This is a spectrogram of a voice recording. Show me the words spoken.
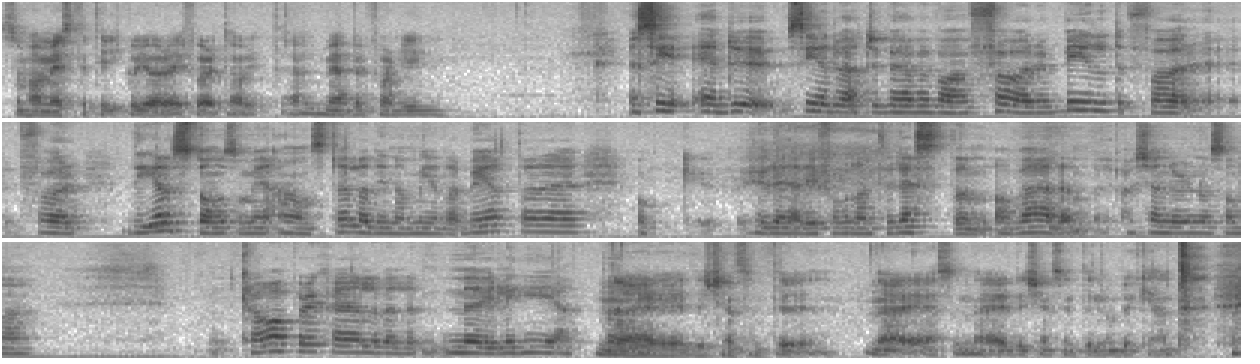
som har med estetik att göra i företaget, all möbelformgivning. Men ser, du, ser du att du behöver vara en förebild för, för dels de som är anställda, dina medarbetare och hur det är i förhållande till resten av världen? Känner du några sådana krav på dig själv eller möjligheter? Nej, det känns inte, nej, alltså, nej, det känns inte någon bekant.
